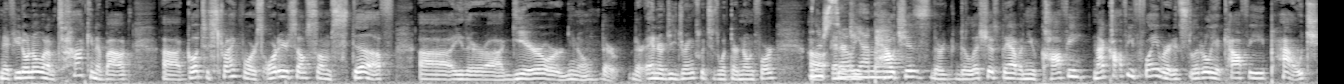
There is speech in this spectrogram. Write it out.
And if you don't know what I'm talking about, uh, go to Strikeforce, order yourself some stuff, uh, either uh, gear or you know their their energy drinks, which is what they're known for. And they're Uh, so energy yummy. pouches, they're delicious. They have a new coffee, not coffee flavored. It's literally a coffee pouch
